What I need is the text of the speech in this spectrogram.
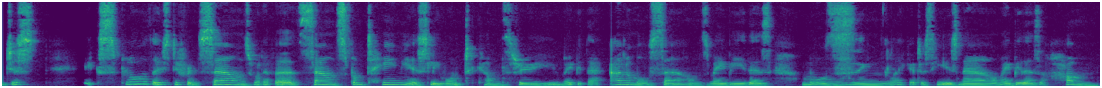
Just explore those different sounds, whatever sounds spontaneously want to come through you. Maybe they're animal sounds, maybe there's more zing like I just use now, maybe there's a hum,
